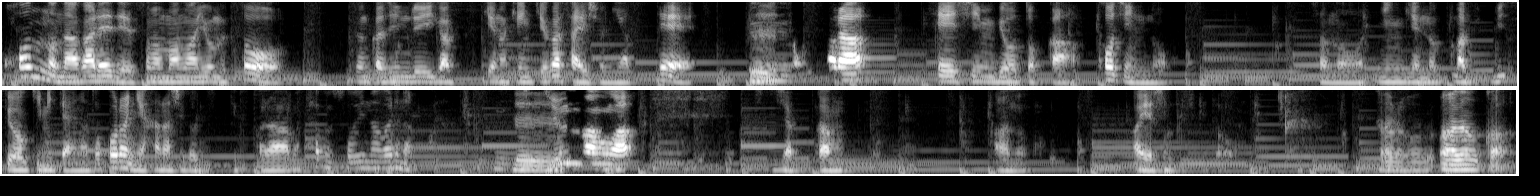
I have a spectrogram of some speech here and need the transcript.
本の流れでそのまま読むと、文化人類学系の研究が最初にあって、うんそこから精神病とか個人のその人間の、まあ、び病気みたいなところに話が移っていくから、まあ、多分そういう流れなのかな。うん順番はちょっと若干あの怪しいんですけど。なるほど。あ、なんか、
